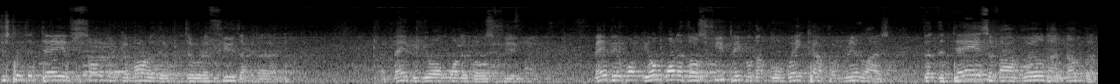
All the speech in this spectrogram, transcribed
Just in the day of Sodom and Gomorrah, there, there were a few that heard. And maybe you're one of those few. Maybe you're one of those few people that will wake up and realize that the days of our world are numbered.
